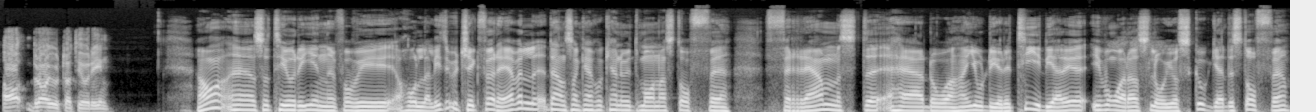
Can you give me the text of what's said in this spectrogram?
ja, bra gjort av teorin. Ja, eh, så teorin får vi hålla lite utkik för. Det är väl den som kanske kan utmana Stoffe främst här då. Han gjorde ju det tidigare i våras, låg och skuggade Stoffe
